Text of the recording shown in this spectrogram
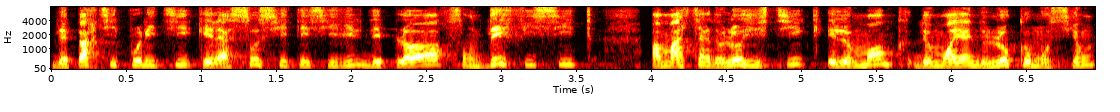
Des partis politiques et la société civile déplorent son déficit en matière de logistique et le manque de moyens de locomotion.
